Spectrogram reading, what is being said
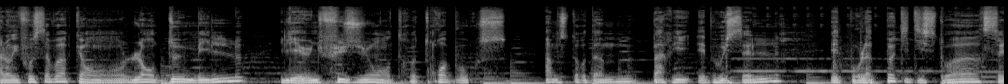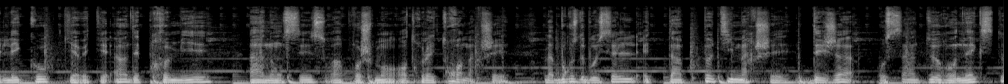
Alors il faut savoir qu'en l'an 2000, il y a eu une fusion entre trois bourses, Amsterdam, Paris et Bruxelles. Et pour la petite histoire, c'est l'écho qui avait été un des premiers à annoncer ce rapprochement entre les trois marchés. La bourse de Bruxelles est un petit marché déjà au sein d'Euronext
